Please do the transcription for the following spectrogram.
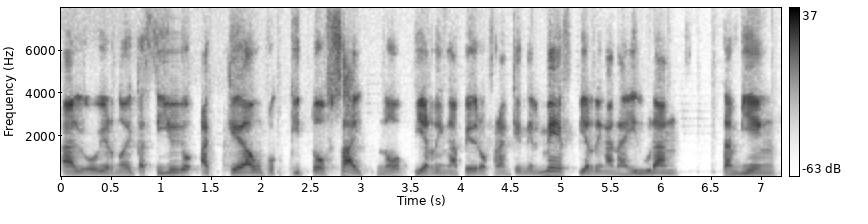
al gobierno de Castillo ha quedado un poquito offside, ¿no? Pierden a Pedro Frank en el MEF, pierden a Naí Durán también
